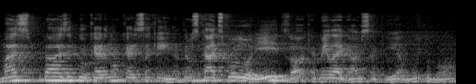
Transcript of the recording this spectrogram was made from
Mas, por exemplo, eu quero, não quero isso aqui ainda. Tem uns cards coloridos, ó, que é bem legal isso aqui, ó, muito bom.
